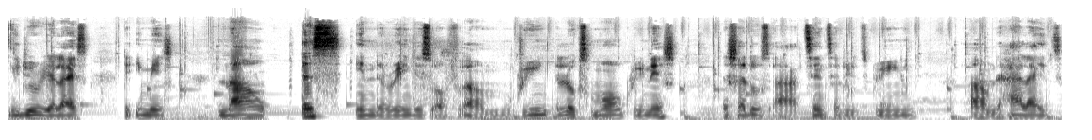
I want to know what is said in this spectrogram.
you do realize the image now is in the ranges of um, green. It looks more greenish. The shadows are tinted with green. Um, the highlights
